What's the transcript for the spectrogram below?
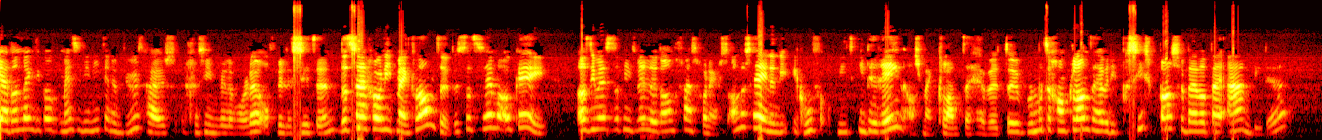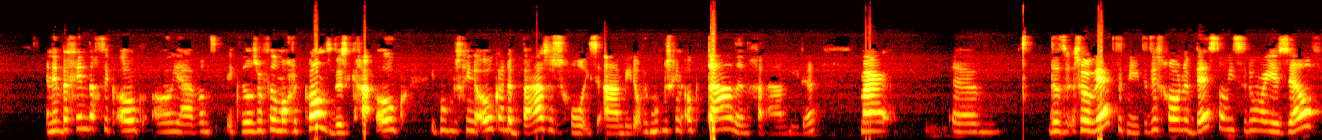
ja, dan denk ik ook, mensen die niet in een buurthuis gezien willen worden of willen zitten, dat zijn gewoon niet mijn klanten. Dus dat is helemaal oké. Als die mensen dat niet willen, dan gaan ze gewoon ergens anders heen. En ik hoef ook niet iedereen als mijn klant te hebben. We moeten gewoon klanten hebben die precies passen bij wat wij aanbieden. En in het begin dacht ik ook, oh ja, want ik wil zoveel mogelijk klanten. Dus ik ga ook, ik moet misschien ook aan de basisschool iets aanbieden. Of ik moet misschien ook talen gaan aanbieden. Maar ehm, dat, zo werkt het niet. Het is gewoon het beste om iets te doen waar je zelf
